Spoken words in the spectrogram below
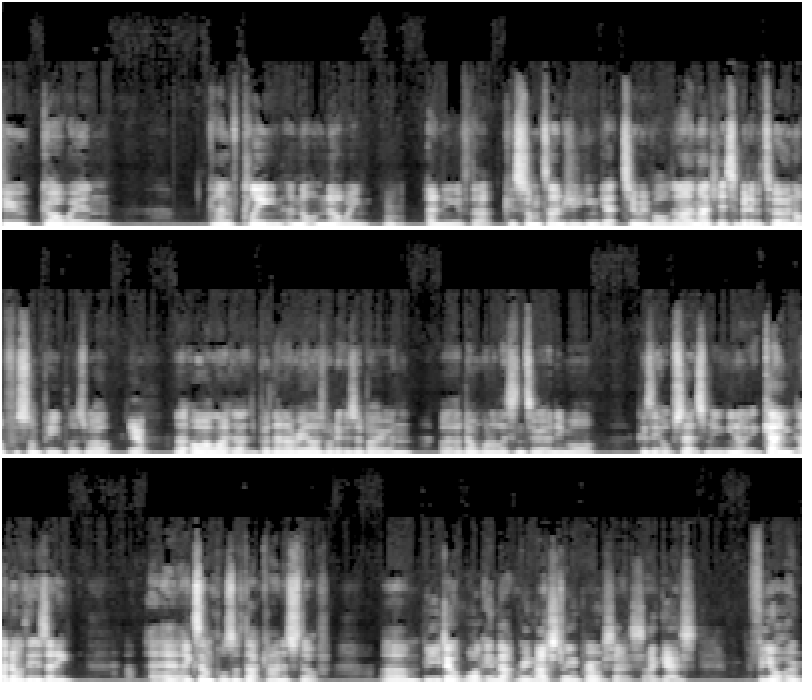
to go in kind of clean and not knowing Hmm. any of that because sometimes you can get too involved, and I imagine it's a bit of a turn off for some people as well. Yeah. Like, oh, I like that, but then I realise what it was about, and I, I don't want to listen to it anymore because it upsets me. You know, it can. I don't think there's any uh, examples of that kind of stuff. Um, But you don't want in that remastering process, I guess, for your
